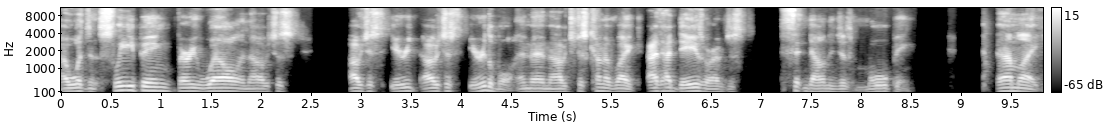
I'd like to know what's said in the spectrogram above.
I Mhm. wasn't sleeping very well, and I was just I was just irrit- I was just irritable. And then I was just kind of like I'd had days where I'm just sitting down and just moping. And I'm like,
